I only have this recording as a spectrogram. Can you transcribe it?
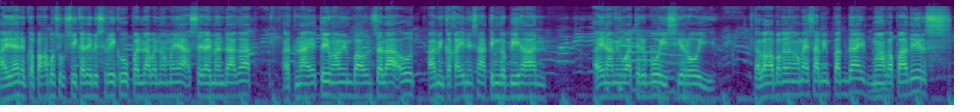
Ayan, nagkapakabusog si Kadebes Rico. Panlaban ng maya sa ilalim ng dagat. At na ito yung aming baon sa laot. Aming kakainin sa ating gabihan. Ayan aming water boy, si Roy. Abang-abang lang mamaya sa aming pag-dive mga kapaders.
